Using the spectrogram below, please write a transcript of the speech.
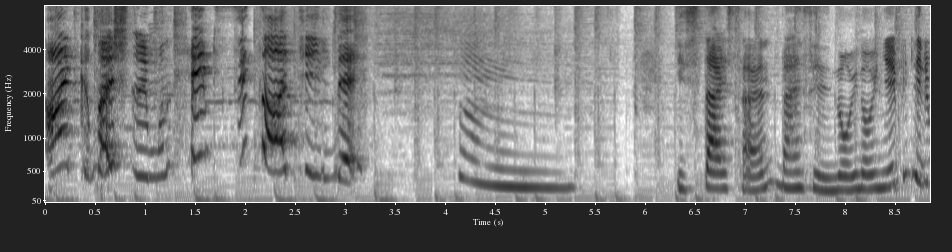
Arkadaşlarımın hepsi tatilde. Hmm. İstersen ben seninle oyun oynayabilirim.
